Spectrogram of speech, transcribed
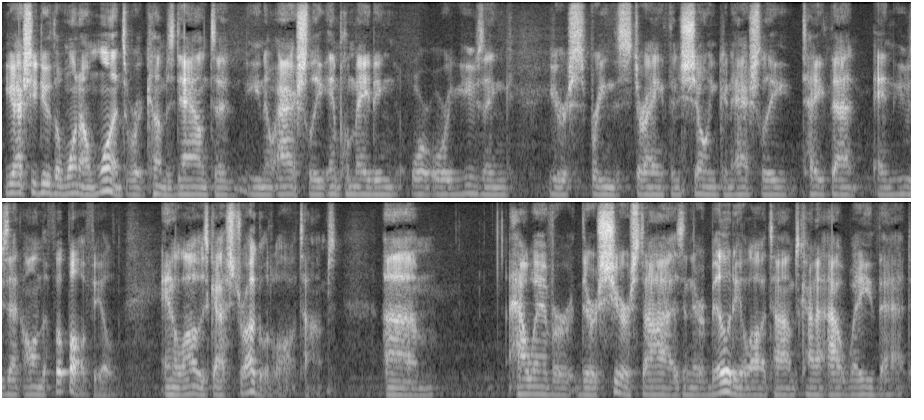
you actually do the one-on-ones where it comes down to you know actually implementing or, or using your spring strength and showing you can actually take that and use that on the football field. And a lot of those guys struggled a lot of times. Um, However, their sheer size and their ability a lot of times kind of outweigh that,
